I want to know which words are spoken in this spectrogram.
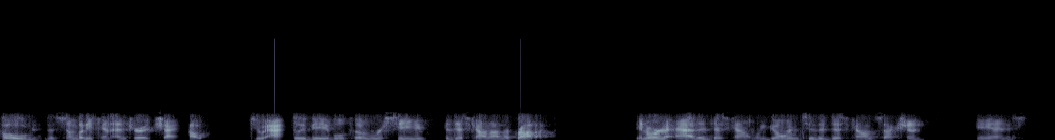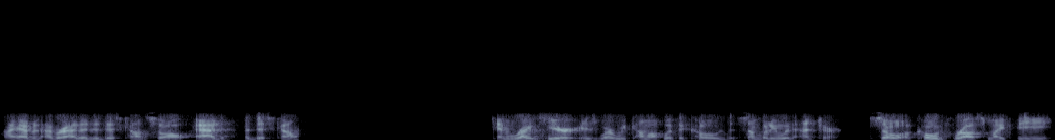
code that somebody can enter at checkout to actually be able to receive the discount on their product. In order to add a discount, we go into the discount section and I haven't ever added a discount, so I'll add a discount. And right here is where we come up with a code that somebody would enter. So a code for us might be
